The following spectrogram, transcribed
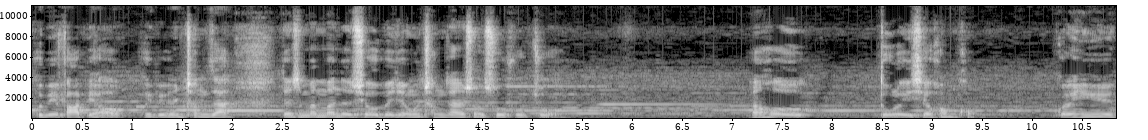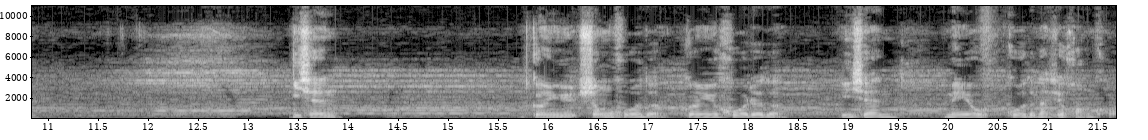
会被发表，会被人称赞，但是慢慢的却又被这种称赞所束缚住，然后多了一些惶恐，关于以前关于生活的，关于活着的，以前没有过的那些惶恐，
